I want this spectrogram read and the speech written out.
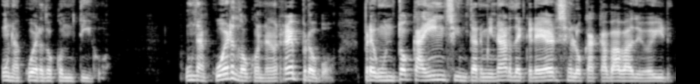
un acuerdo contigo. ¿Un acuerdo con el réprobo? preguntó Caín sin terminar de creerse lo que acababa de oír.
